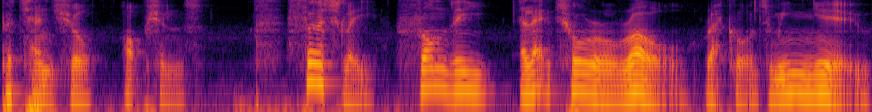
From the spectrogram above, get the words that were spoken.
potential options. Firstly, from the electoral roll records, we knew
